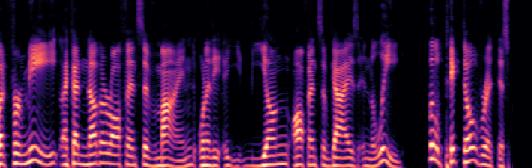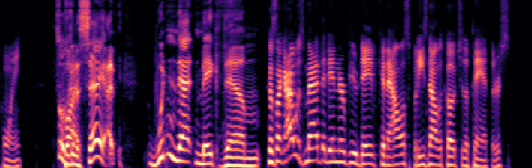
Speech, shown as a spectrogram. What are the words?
But for me, like another offensive mind, one of the uh, young offensive guys in the league, a little picked over at this point. That's what I was going to say. I, wouldn't that make them? Because like I was mad they didn't interview Dave Canales, but he's now the coach of the Panthers.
